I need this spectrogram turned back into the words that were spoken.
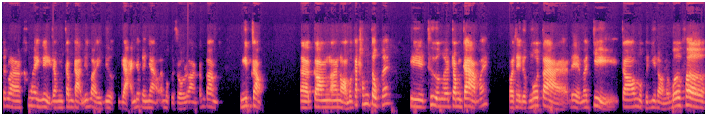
Tức là không hề nghĩ rằng trầm cảm như vậy được gán cho cái nhà là một cái rối loạn tâm thần nghiêm trọng à, còn ờ, nói một cách thông tục ấy thì thường ờ, trầm cảm ấy có thể được mô tả để mà chỉ cho một cái gì đó nó bơ phờ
